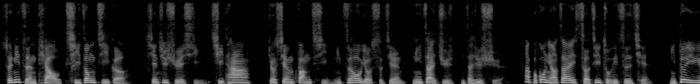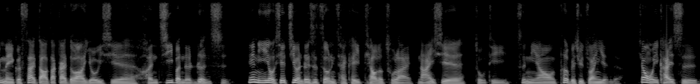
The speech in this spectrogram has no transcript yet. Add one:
所以你只能挑其中几个。先去学习，其他就先放弃。你之后有时间，你再去，你再去学。那不过你要在舍弃主题之前，你对于每个赛道大概都要有一些很基本的认识。因为你有些基本认识之后，你才可以挑得出来哪一些主题是你要特别去钻研的。像我一开始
